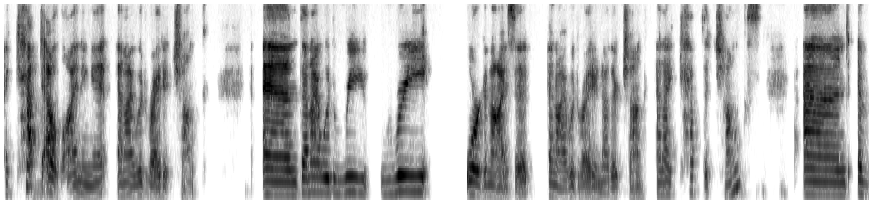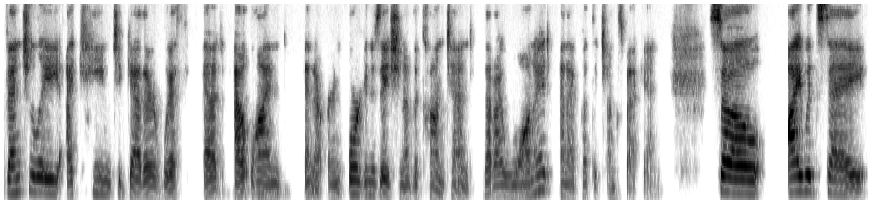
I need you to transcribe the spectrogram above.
I kept mm-hmm. outlining it, and I would write a chunk, and then I would re reorganize it, and I would write another chunk, and I kept the chunks, and eventually I came together with an outline and an organization of the content that I wanted, and I put the chunks back in. So I would say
